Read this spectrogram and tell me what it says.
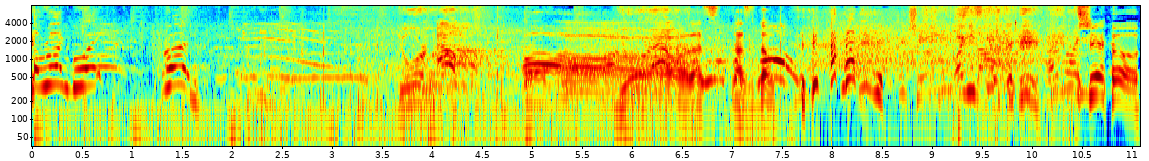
Go run, boy! Run! You're out. Oh, oh, that's that's dumb. Chill,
